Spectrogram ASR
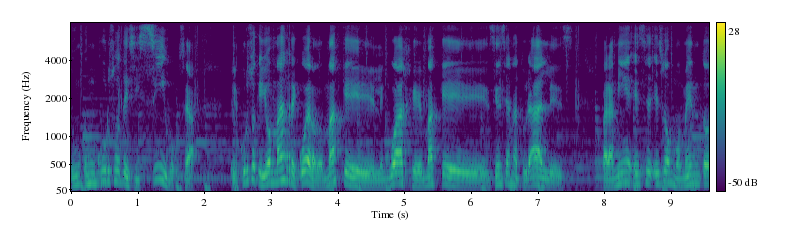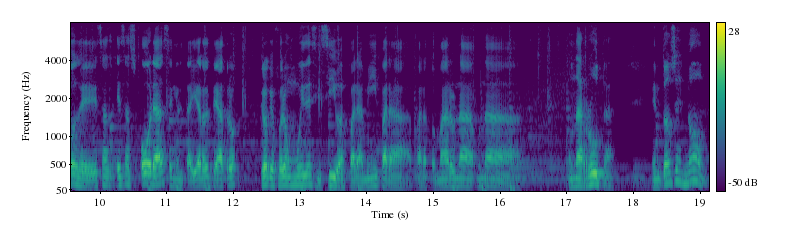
un, curso decisivo, o sea, el curso que yo más recuerdo, más que lenguaje, más que ciencias naturales. Para mí esos momentos, esas, esas horas en el taller de teatro creo que fueron muy decisivas para mí para, tomar una, una, ruta. Entonces, no,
